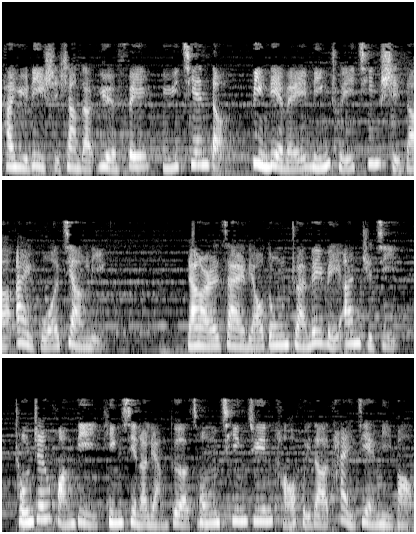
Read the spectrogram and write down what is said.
他与历史上的岳飞、于谦等并列为名垂青史的爱国将领。然而，在辽东转危为安之际，崇祯皇帝听信了两个从清军逃回的太监密报，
